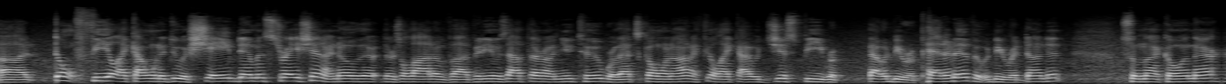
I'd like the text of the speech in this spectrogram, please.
Uh, don't feel like I want to do a shave demonstration. I know there, there's a lot of uh, videos out there on YouTube where that's going on. I feel like I would just be, that would be repetitive. It would be redundant. So I'm not going there.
